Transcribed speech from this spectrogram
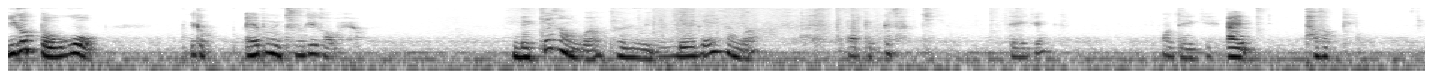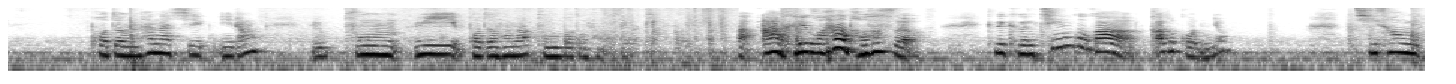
이것도 오고 그러니까 앨범이 두 개가 와요. 몇 개 산 거야? 결국에 네개 산 거야? 나 몇 개 샀지? 네 개? 어, 네 개. 아니, 다섯 개. 버전 하나씩이랑 붐위 버전 하나, 붐 버전 하나 이렇게. 아, 아 그리고 하나 더 샀어요. 근데 그건 친구가 까줬거든요. 지성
